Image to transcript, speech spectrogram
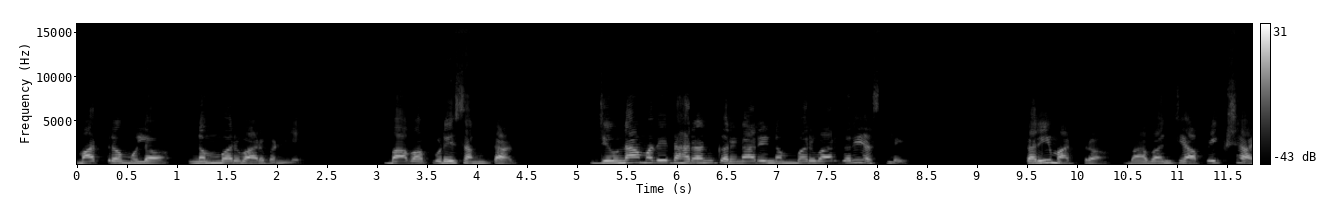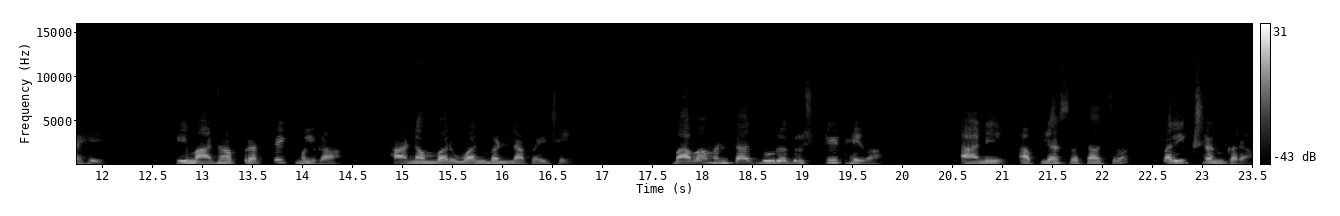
मात्र मुलं नंबरवार बनले. बाबा पुढे सांगतात जीवनामध्ये धारण करणारे नंबरवार जरी असले तरी मात्र बाबांची अपेक्षा आहे की माझा प्रत्येक मुलगा हा नंबर वन बनला पाहिजे. बाबा म्हणतात दूरदृष्टी ठेवा आणि आपल्या स्वतःचं परीक्षण करा.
